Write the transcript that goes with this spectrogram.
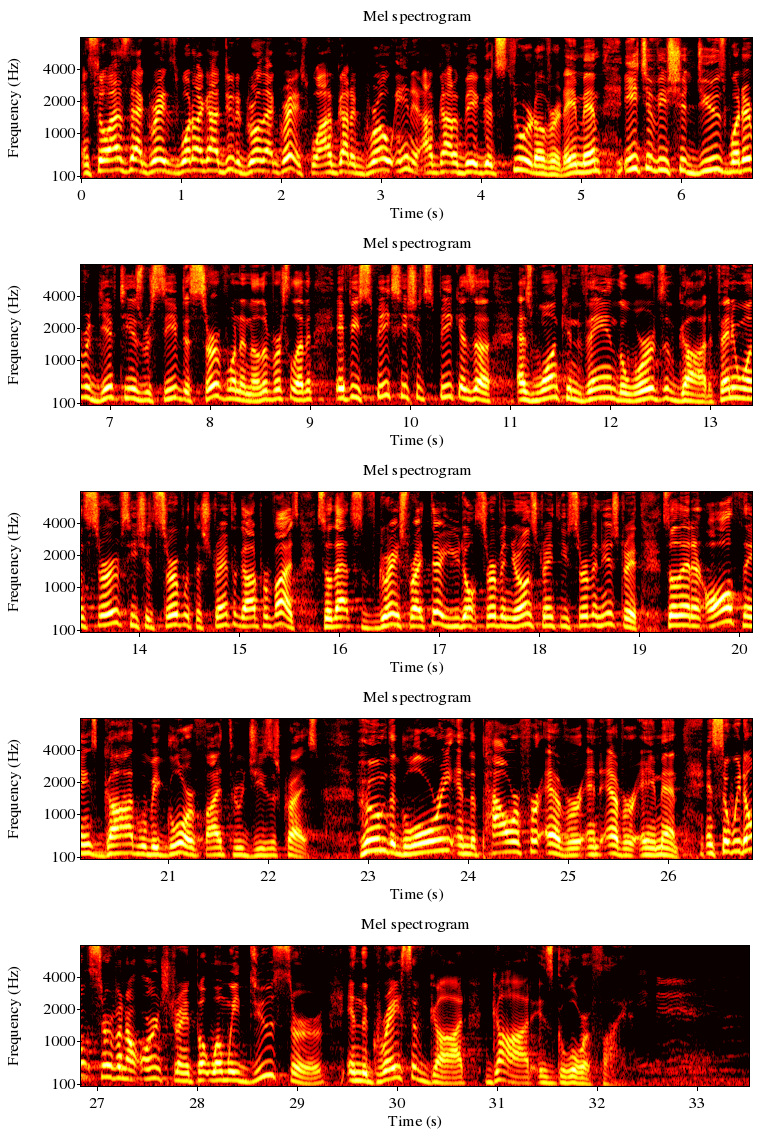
And so, as that grace, what do I got to do to grow that grace? Well, I've got to grow in it. I've got to be a good steward over it. Amen. Each of you should use whatever gift he has received to serve one another. Verse 11. If he speaks, he should speak as, a, as one conveying the words of God. If anyone serves, he should serve with the strength that God provides. So, that's grace right there. You don't serve in your own strength, you serve in his strength. So that in all things, God will be glorified through Jesus Christ whom the glory and the power forever and ever. Amen. And so we don't serve in our own strength, but when we do serve in the grace of God, God is glorified.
